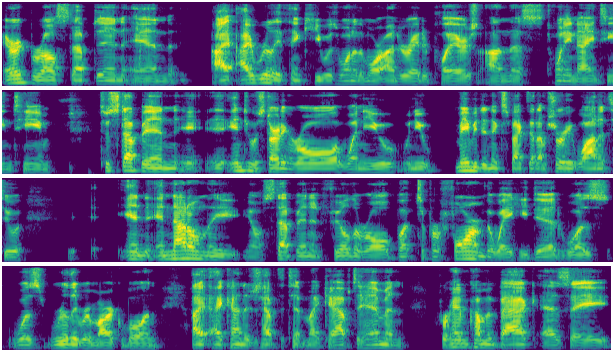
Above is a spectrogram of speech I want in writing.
Eric Burrell stepped in, and I, I really think he was one of the more underrated players on this 2019 team to step in into a starting role when you when you maybe didn't expect it. I'm sure he wanted to, and and not only you know step in and fill the role, but to perform the way he did was was really remarkable. And I, I kind of just have to tip my cap to him and for him coming back as a,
